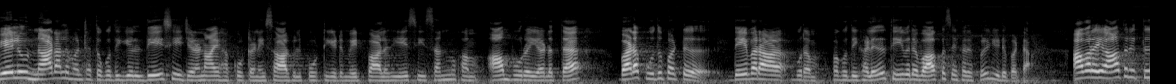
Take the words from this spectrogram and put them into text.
வேலூர் நாடாளுமன்ற தொகுதியில் தேசிய ஜனநாயக கூட்டணி சார்பில் போட்டியிடும் வேட்பாளர் ஏசி சண்முகம் ஆம்பூரை அடுத்த வட புதுப்பட்டு தேவராபுரம் பகுதிகளில் தீவிர வாக்கு சேகரிப்பில் ஈடுபட்டார். அவரை ஆதரித்து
